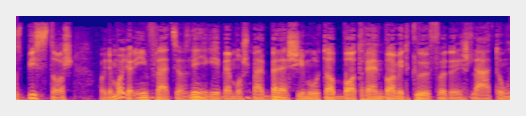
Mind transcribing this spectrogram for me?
az biztos, hogy a magyar infláció az lényegében most már belesimult abba a trendbe, amit külföldön is látunk.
